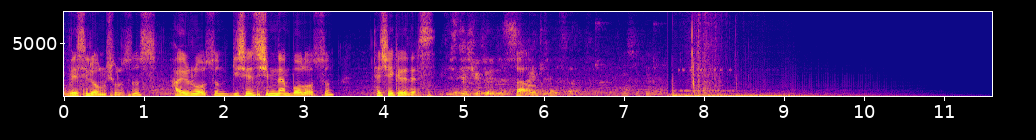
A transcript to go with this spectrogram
vesile olmuş olursunuz. Hayırlı olsun. Gişesi şimdiden bol olsun. Teşekkür ederiz. Biz teşekkür ederiz. Sağ olun. Çok sağ olun.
